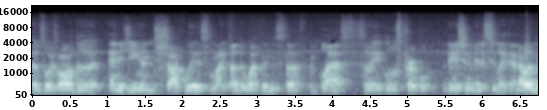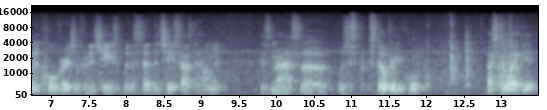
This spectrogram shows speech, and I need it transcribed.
absorbs all the energy and shockwaves from like other weapons and stuff and blasts, so it glows purple. They should have made a suit like that. That would have been a cool version for the chase, but instead the chase has the helmet, this mask, uh, which is still pretty cool. I still like it.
